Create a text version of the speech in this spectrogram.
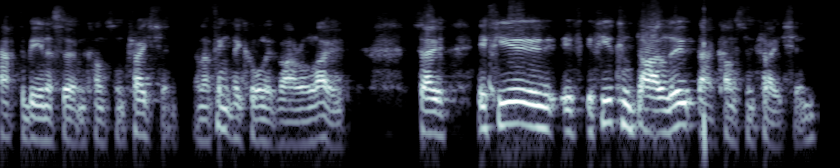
have to be in a certain concentration, and I think they call it viral load. So if you if, if you can dilute that concentration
